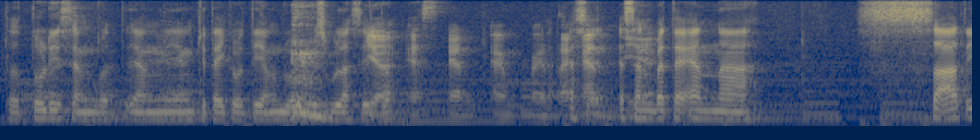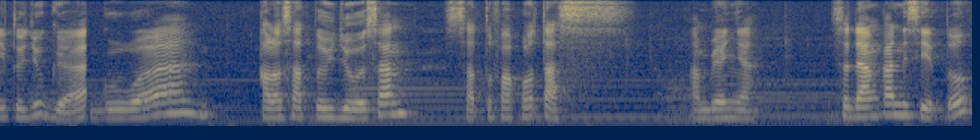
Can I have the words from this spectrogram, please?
tertulis yang buat yang yang kita ikuti yang 2011 itu. Ya SNMPTN S-. SNPTN nah saat itu juga gue kalau satu jurusan satu fakultas ambilnya. Sedangkan di situ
